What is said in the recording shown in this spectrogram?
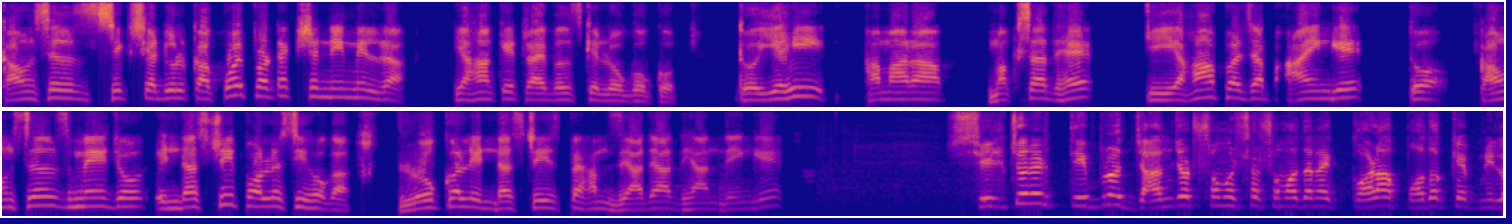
काउंसिल सिक्स शेड्यूल का कोई प्रोटेक्शन नहीं मिल रहा यहाँ के ट्राइबल्स के लोगों को तो यही हमारा मकसद है कि यहाँ पर जब आएंगे तो काउंसिल्स में जो इंडस्ट्री पॉलिसी होगा लोकल इंडस्ट्रीज पे हम ज्यादा ध्यान देंगे শিলচরের তীব্র যানজট সমস্যা সমাধানে কড়া পদক্ষেপ নিল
